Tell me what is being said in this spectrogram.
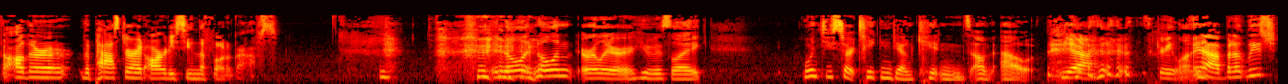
the other the pastor had already seen the photographs. Nolan, Nolan earlier, he was like, "Once you start taking down kittens, I'm out." Yeah. it's a great line. Yeah, but at least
